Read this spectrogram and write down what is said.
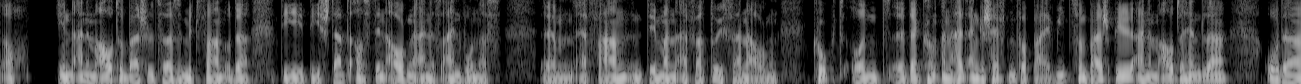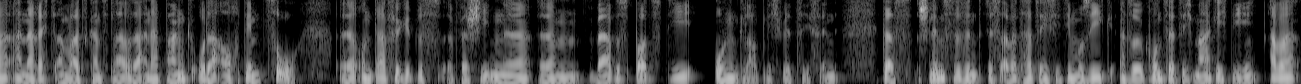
auch in einem Auto beispielsweise mitfahren oder die, die Stadt aus den Augen eines Einwohners ähm, erfahren, indem man einfach durch seine Augen guckt. Und äh, da kommt man halt an Geschäften vorbei, wie zum Beispiel einem Autohändler oder einer Rechtsanwaltskanzlei oder einer Bank oder auch dem Zoo. Äh, und dafür gibt es verschiedene ähm, Werbespots, die unglaublich witzig sind. Das Schlimmste sind, ist aber tatsächlich die Musik. Also grundsätzlich mag ich die, aber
